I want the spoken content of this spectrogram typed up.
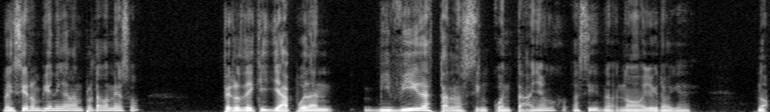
La hicieron bien y ganan plata con eso. Pero de que ya puedan vivir hasta los 50 años así, no, no yo creo que no.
